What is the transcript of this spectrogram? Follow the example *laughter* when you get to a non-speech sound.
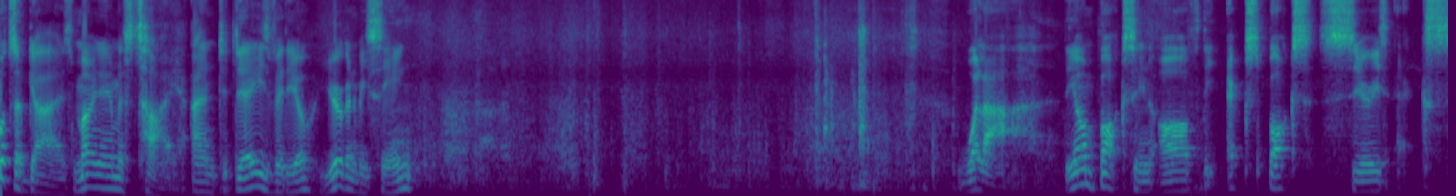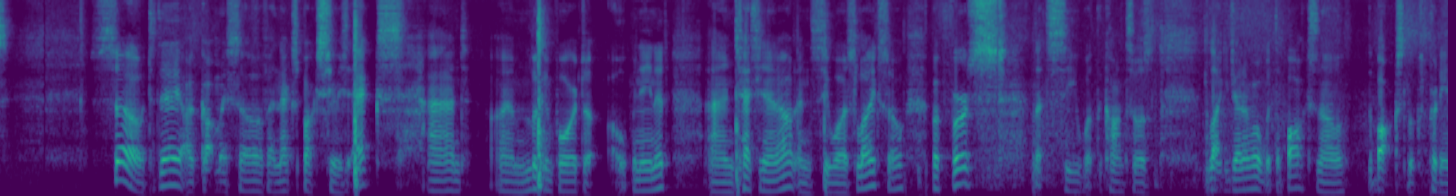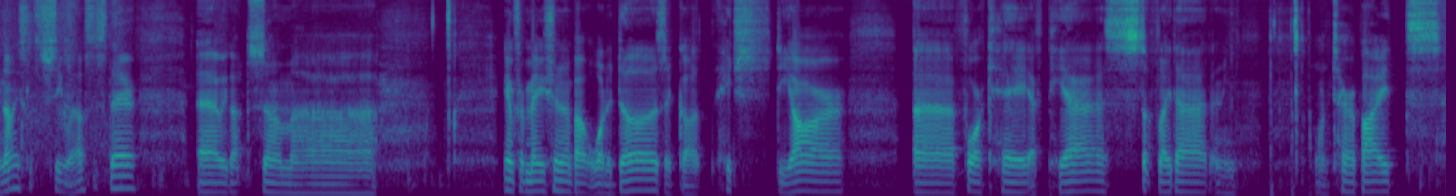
What's up guys, my name is Tai and today's video you're going to be seeing Voila! The unboxing of the Xbox Series X. So today I got myself an Xbox Series X and I'm looking forward to opening it and testing it out and see what it's like. So, but first, let's see what the console is like in general with the box. Now, the box looks pretty nice. Let's see what else is there. Uh, we got some uh, information about what it does. It got HDR, uh, 4K FPS, stuff like that, and one terabyte.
